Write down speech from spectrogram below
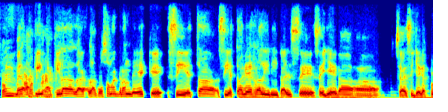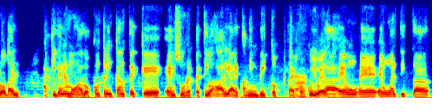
Son aquí, aquí la, la, cosa más grande es que si esta, si esta guerra lirical se, se llega a, o sea, si llega a explotar, aquí tenemos a dos contrincantes que en sus respectivas áreas están invictos. O sea, Coscuyuela es un, es, un artista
